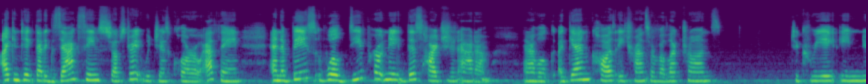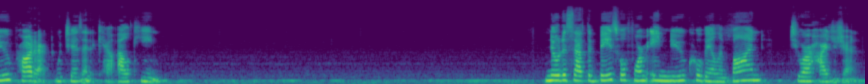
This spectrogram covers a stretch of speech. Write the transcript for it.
I can take that exact same substrate, which is chloroethane, and a base will deprotonate this hydrogen atom and I will again cause a transfer of electrons to create a new product which is an alkene. Notice that the base will form a new covalent bond to our hydrogen.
